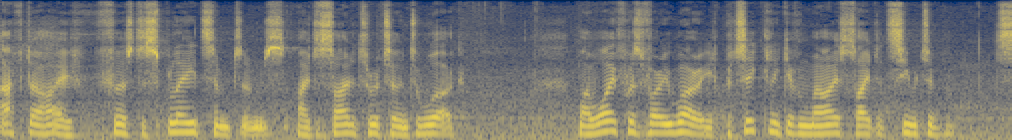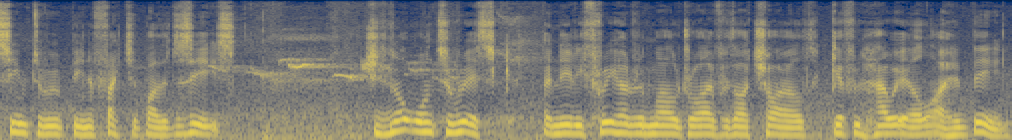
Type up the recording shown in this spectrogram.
after I first displayed symptoms, I decided to return to work. My wife was very worried, particularly given my eyesight had seemed to seemed to have been affected by the disease. She did not want to risk a nearly 300 mile drive with our child, given how ill I had been.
